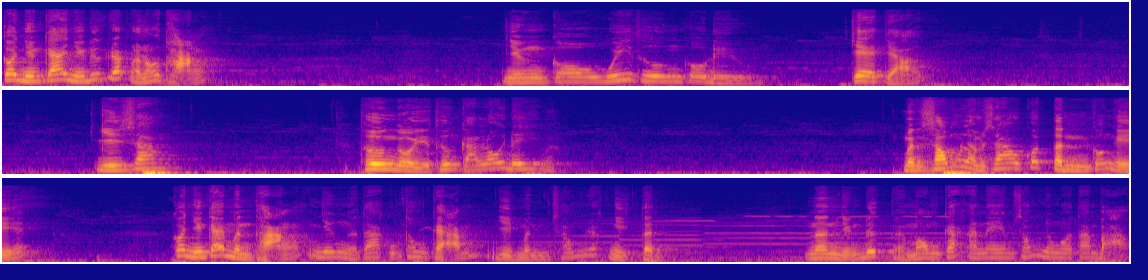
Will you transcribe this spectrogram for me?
Có những cái những đức rất là nói thẳng, nhưng cô quý thương, cô đều che chở. Vì sao? Thương người thì thương cả lối đi mà. Mình sống làm sao có tình, có nghĩa. Có những cái mình thẳng nhưng người ta cũng thông cảm vì mình sống rất nhiệt tình. Nên những đức mong các anh em sống trong ngôi tam bảo.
